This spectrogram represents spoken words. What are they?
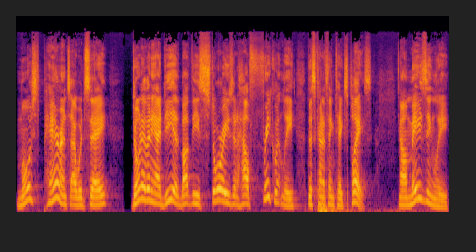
most parents, I would say, don't have any idea about these stories and how frequently this kind of thing takes place. Now, amazingly,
